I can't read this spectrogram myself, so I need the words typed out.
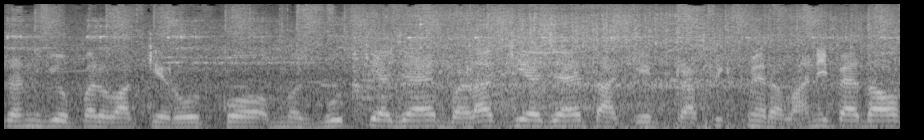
टर्न के ऊपर वाक़ रोड को मज़बूत किया जाए बड़ा किया जाए ताकि ट्रैफ़िक में रवानी पैदा हो।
